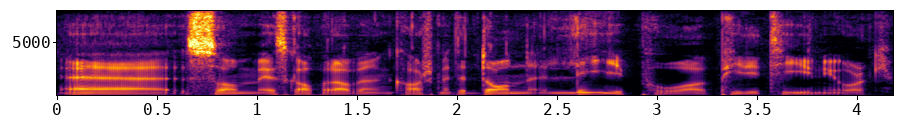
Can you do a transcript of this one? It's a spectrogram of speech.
Eh, som är skapad av en karl som heter Don Lee på PDT i New York.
